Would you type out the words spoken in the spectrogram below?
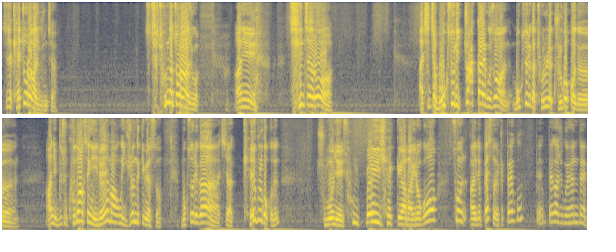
진짜 개 쫄아가지고 진짜. 진짜 존나 쫄아가지고. 아니 진짜로. 아 진짜 목소리 쫙 깔고선 목소리가 졸래 굵었거든. 아니 무슨 고등학생이 이래? 막 이런 느낌이었어. 목소리가 진짜 개 굵었거든? 주머니에 손 빼이 새끼야. 막 이러고 손 아니 내가 뺐어. 이렇게 빼고 빼, 빼가지고 했는데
